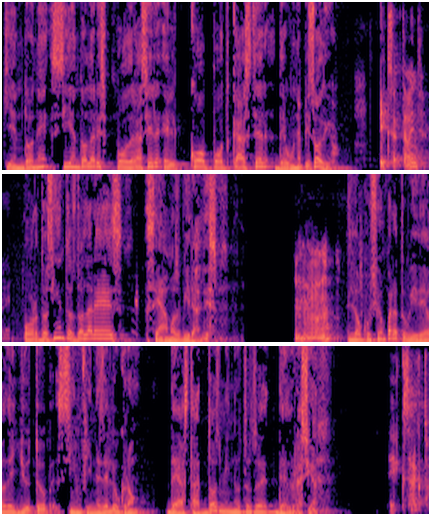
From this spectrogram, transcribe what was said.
Quien done 100 dólares podrá ser el copodcaster de un episodio. Exactamente. Por 200 dólares, seamos virales. Locución para tu video de YouTube sin fines de lucro de hasta dos minutos de duración. Exacto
